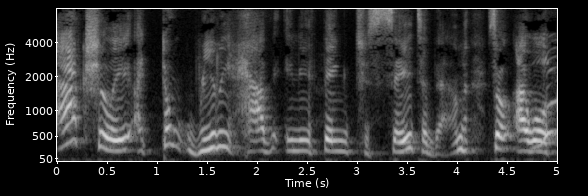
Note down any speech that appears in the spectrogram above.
actually I don't really have anything to say to them. So I will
